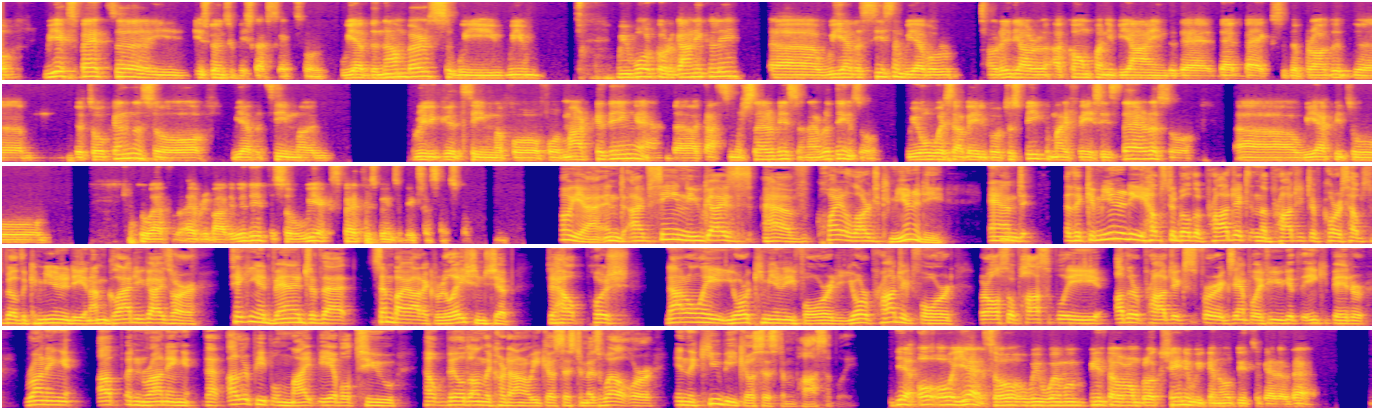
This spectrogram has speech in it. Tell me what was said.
we expect uh, it's going to be successful. We have the numbers. We we we work organically. Uh, we have a system. We have already our a company behind the that backs the product, the, the token. So we have a team uh, really good team for, for marketing and uh, customer service and everything. So we always available to speak. My face is there, so uh, we're happy to to have everybody with it. So we expect it's going to be successful. Oh yeah, and I've seen you guys have quite a large community, and the community helps to build a project, and the project, of course, helps to build the community. And I'm glad you guys are taking advantage of that symbiotic relationship to help push not only your community forward, your project forward, but also possibly other projects. For example, if you get the incubator running up and running, that other people might be able to help build on the Cardano ecosystem as well, or in the Kube ecosystem, possibly. Yeah. Oh, oh yeah. So we when we built our own blockchain, we can all be together that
